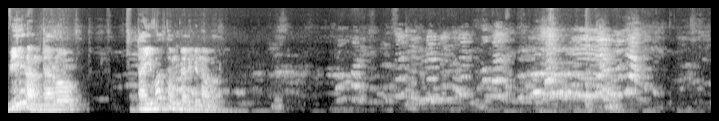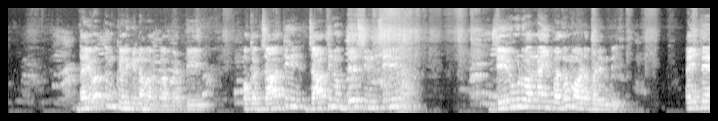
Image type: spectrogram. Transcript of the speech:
వీరందరూ దైవత్వం కలిగిన వారు. దైవత్వం కలిగిన వారు కాబట్టి ఒక జాతి జాతిని ఉద్దేశించి దేవుడు అన్న ఈ పదం వాడబడింది. అయితే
